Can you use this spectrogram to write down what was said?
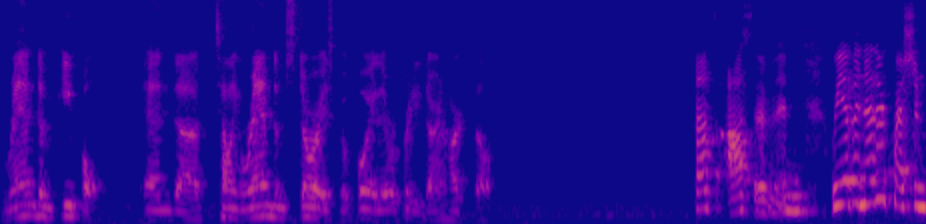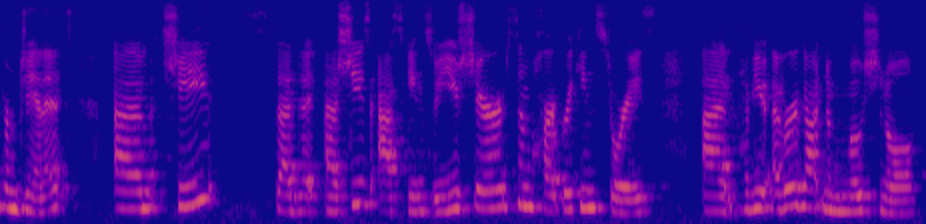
random people and uh, telling random stories, but boy, they were pretty darn heartfelt. That's awesome. And we have another question from Janet. Um, she said that uh, she's asking, so you share some heartbreaking stories. Um, have you ever gotten emotional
